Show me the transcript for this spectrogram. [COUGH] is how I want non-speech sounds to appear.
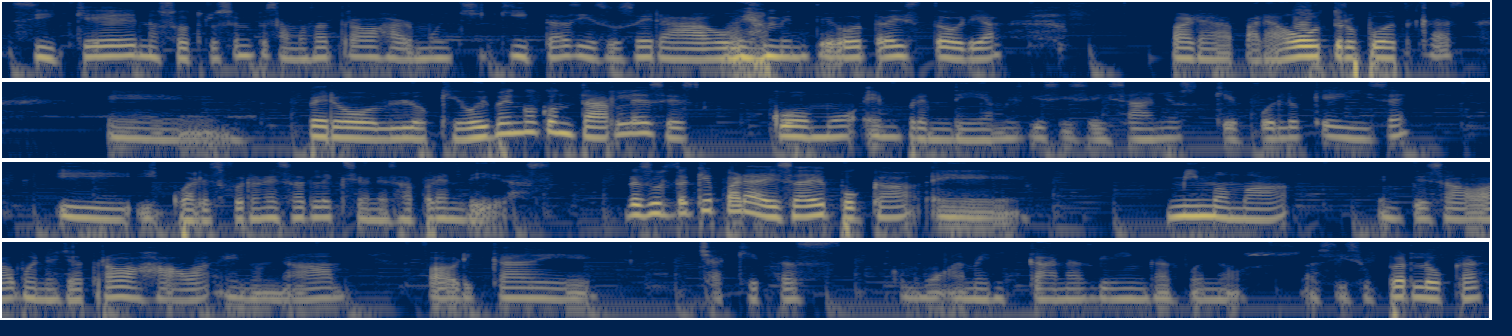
Sí que nosotros empezamos a trabajar muy chiquitas y eso será [LAUGHS] obviamente otra historia para, otro podcast. Eh, pero lo que hoy vengo a contarles es cómo emprendí a mis 16 años, qué fue lo que hice y, cuáles fueron esas lecciones aprendidas. Resulta que para esa época eh, mi mamá empezaba, bueno, ya trabajaba en una fábrica de chaquetas como americanas, gringas, bueno, así súper locas.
